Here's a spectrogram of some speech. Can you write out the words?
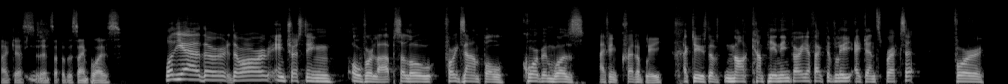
I guess it ends up at the same place. Well, yeah, there there are interesting overlaps. Although, for example, Corbyn was, I think, credibly accused of not campaigning very effectively against Brexit for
